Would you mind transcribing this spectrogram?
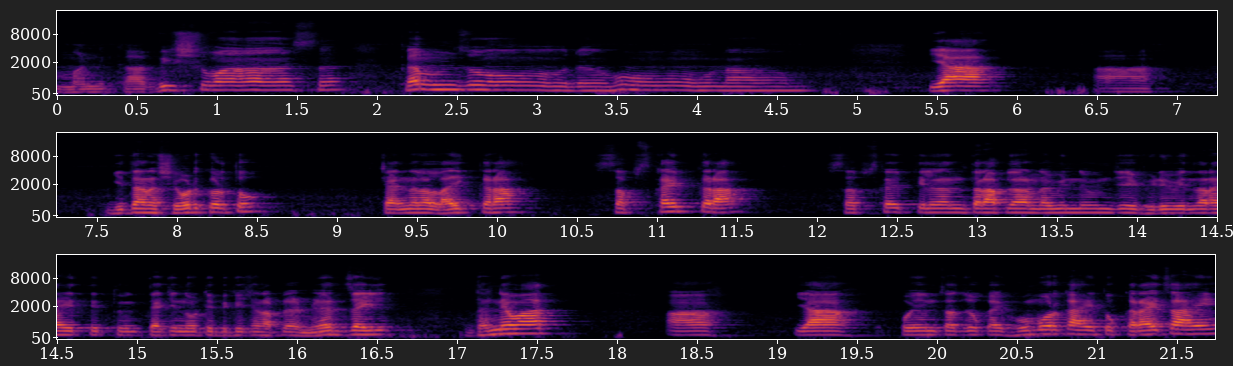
मन का विश्वास कमज़ोर होना। या आ, गीताना शेवट करतो. चॅनलला लाईक करा सबस्क्राईब करा. सबस्क्राईब केल्यानंतर आपल्याला नवीन नवीन जे व्हिडिओ येणार आहेत ते तुम्ही त्याची नोटिफिकेशन आपल्याला मिळत जाईल. धन्यवाद. या पोएमचा जो काही होमवर्क आहे तो करायचा आहे.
